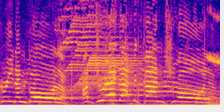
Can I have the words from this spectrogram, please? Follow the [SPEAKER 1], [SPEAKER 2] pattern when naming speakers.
[SPEAKER 1] green and gold. I dread at the control.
